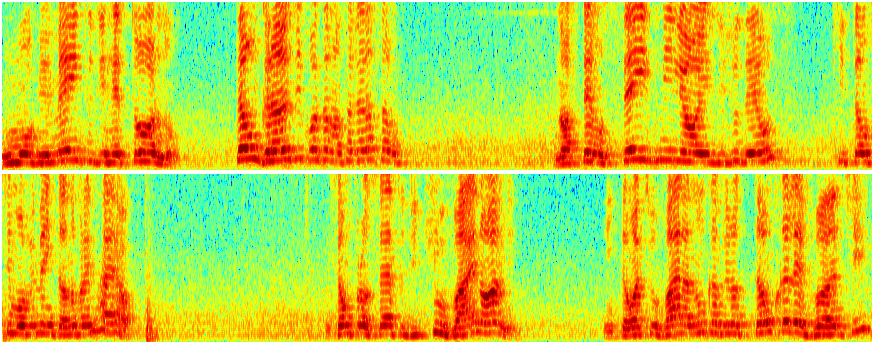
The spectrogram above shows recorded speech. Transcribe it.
um movimento de retorno tão grande quanto a nossa geração. Nós temos 6 milhões de judeus que estão se movimentando para Israel. Isso é um processo de tchuvá enorme. Então a tchuvá ela nunca virou tão relevante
